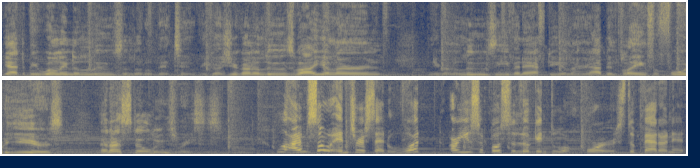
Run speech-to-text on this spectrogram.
you have to be willing to lose a little bit too, because you're going to lose while you learn, and you're going to lose even after you learn. I've been playing for 40 years, and I still lose races. Well, I'm so interested. What are you supposed to look into a horse to bet on it?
